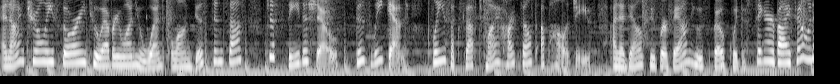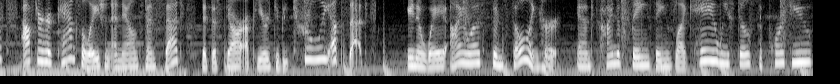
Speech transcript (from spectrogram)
and I'm truly sorry to everyone who went long distances to see the show this weekend. Please accept my heartfelt apologies. An Adele superfan who spoke with the singer by phone after her cancellation announcement said that the star appeared to be truly upset in a way, I was consoling her and kind of saying things like, hey, we still support you,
